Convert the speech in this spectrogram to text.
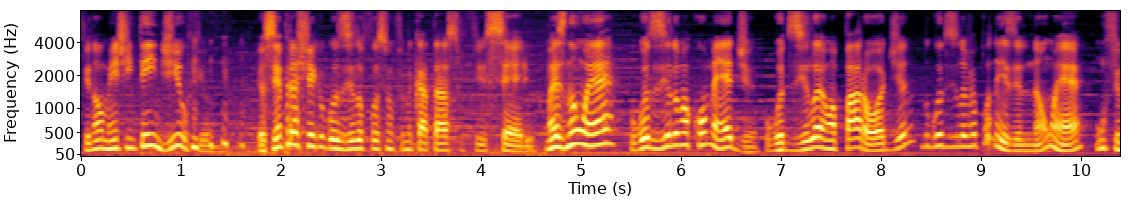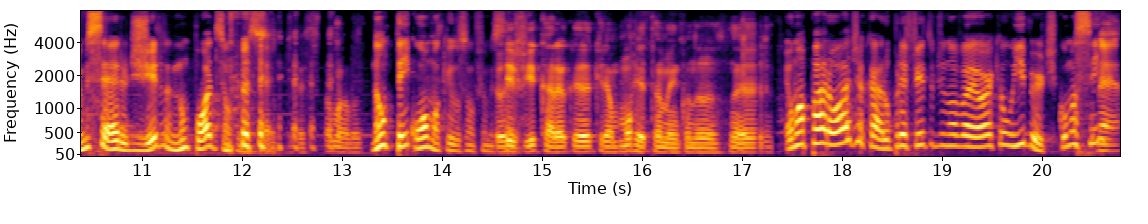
finalmente entendi o filme. eu sempre achei que o Godzilla fosse um filme catástrofe sério, mas não é. O Godzilla é uma comédia. O Godzilla é uma paródia do Godzilla japonês. Ele não é um filme sério, de jeito nenhum. Não pode ser um filme sério. tá não tem como aquilo ser um filme eu sério. Eu revi, cara, eu queria morrer também quando. É uma paródia, cara. O prefeito de Nova York é o Ebert. Como assim? É.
